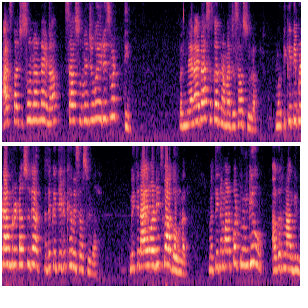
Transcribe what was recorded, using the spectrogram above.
आजकालच्या सोनार नाही ना सासू म्हणजे वैरीच वाटती. पण मी नाही बी असं करणार माझ्या सासूला. मग ती किती बी डांबरट असू द्या आणि किती बी खवीस असू द्या. मी तिला आईवानीच वागवणार. मग तिने मला पटवून घेऊ अगर ना घेऊ.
